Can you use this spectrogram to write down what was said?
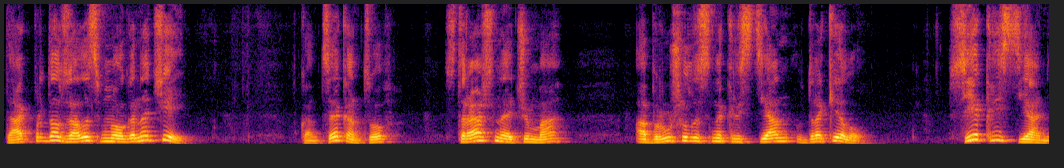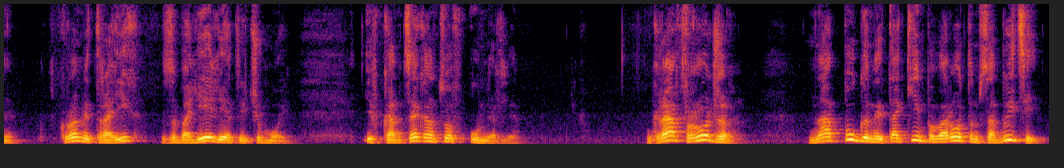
Так продолжалось много ночей. В конце концов, страшная чума обрушилась на крестьян в Дракелу. Все крестьяне, кроме троих, заболели этой чумой и в конце концов умерли. Граф Роджер, напуганный таким поворотом событий,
